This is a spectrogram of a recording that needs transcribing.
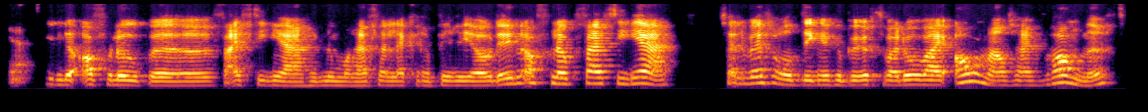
Ja. In de afgelopen 15 jaar, ik noem maar even een lekkere periode. In de afgelopen 15 jaar zijn er best wel wat dingen gebeurd waardoor wij allemaal zijn veranderd.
